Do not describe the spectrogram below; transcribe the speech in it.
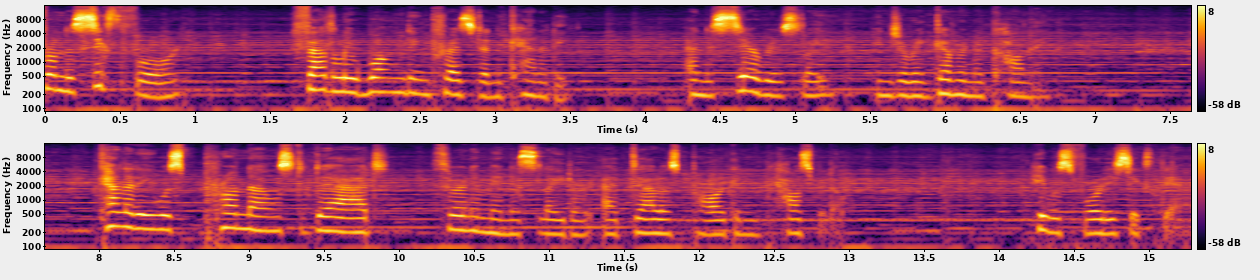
from the sixth floor, fatally wounding President Kennedy and seriously injuring Governor Connally. Kennedy was pronounced dead 30 minutes later at Dallas Park Hospital. He was 46 then.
